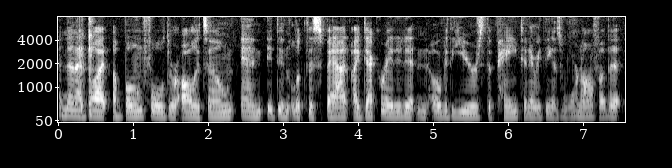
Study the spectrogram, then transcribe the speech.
And then I bought a bone folder all its own, and it didn't look this bad. I decorated it, and over the years, the paint and everything has worn off of it.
